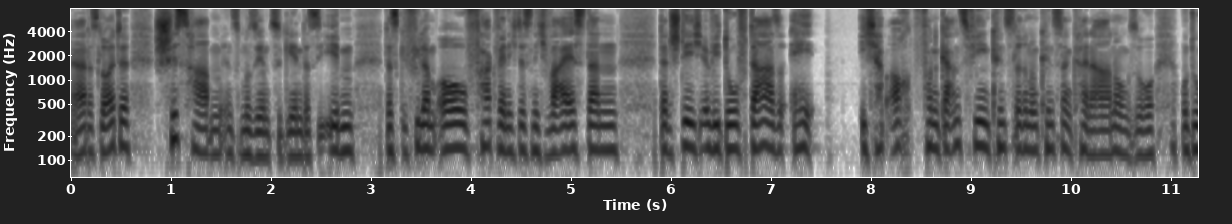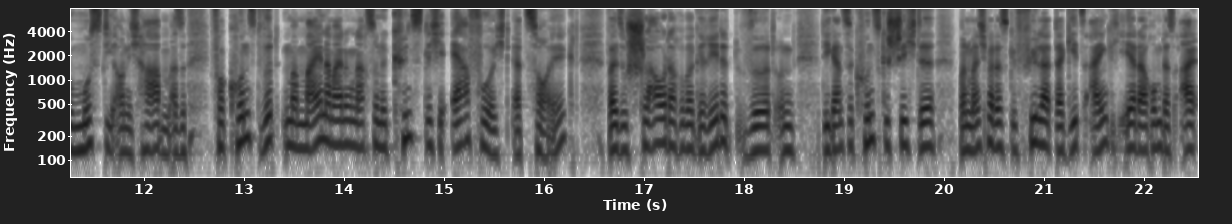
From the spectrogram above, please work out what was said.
Ja, dass Leute Schiss haben, ins Museum zu gehen, dass sie eben das Gefühl haben, oh fuck, wenn ich das nicht weiß, dann, dann stehe ich irgendwie doof da. Also, ey, ich habe auch von ganz vielen Künstlerinnen und Künstlern keine Ahnung so und du musst die auch nicht haben. Also vor Kunst wird immer meiner Meinung nach so eine künstliche Ehrfurcht erzeugt, weil so schlau darüber geredet wird und die ganze Kunstgeschichte, man manchmal das Gefühl hat, da geht's eigentlich eher darum, dass ei-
